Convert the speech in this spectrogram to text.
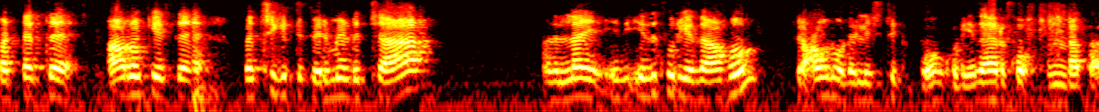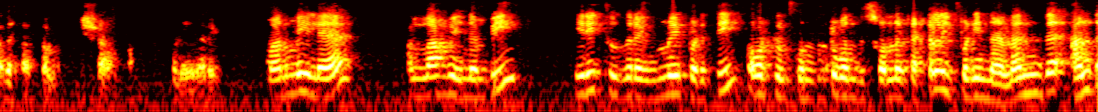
பட்டத்தை ஆரோக்கியத்தை வச்சுக்கிட்டு பெருமை அடிச்சா அதெல்லாம் எது எதுக்குரியதாகும்? ராவனோட லிஸ்டுக்கு போகக்கூடியதா இருக்கும். நல்லா பாதுகாக்கணும் மறுமையில அல்லாஹை நம்பி இறை தூதரை உண்மைப்படுத்தி அவர்கள் கொண்டு வந்து சொன்ன கட்டளை இப்படி நடந்த அந்த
